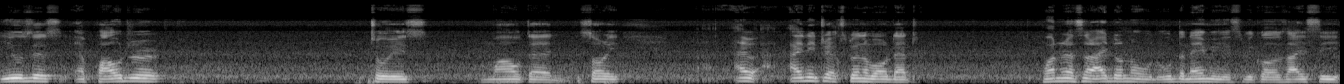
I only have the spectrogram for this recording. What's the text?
uses a powder to his mouth and sorry I I need to explain about that. One wrestler I don't know who the name is because I see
